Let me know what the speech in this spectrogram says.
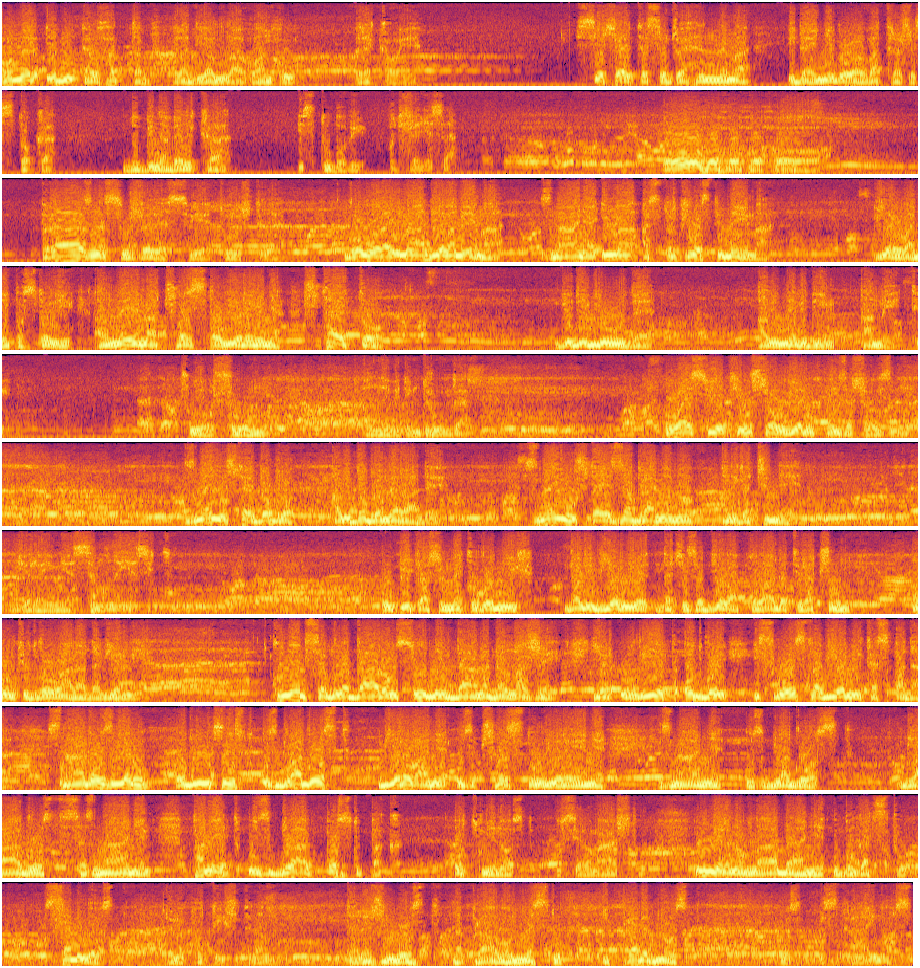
Omer ibn el-Hattab radijallahu anhu rekao je Sjećajte se džahennema i da je njegova vatra žestoka, dubina velika i stubovi od željeza. Oho, ho, ho, ho. Razne su želje svijet uništile. Govora ima, a dijela nema. Znanja ima, a strpljivosti nema. Vjerovanje postoji, ali nema čvrsta uvjerenja. Šta je to? Vidim ljude, ali ne vidim pameti. Čujem šum, ali ne vidim druga. Ovaj svijet je ušao u vjeru pa izašao iz nje. Znaju šta je dobro, ali dobro ne rade. Znaju šta je zabranjeno, ali ga čine. Vjera im je samo na jeziku. Upitaš nekog od njih da li vjeruje da će za djela polagati račun, on ti odgovara da vjeruje kunem se vladarom sudnjeg dana da laže, jer u lijep odgoj i svojstva vjernika spada snaga uz vjeru, odlučnost uz blagost, vjerovanje uz čvrsto uvjerenje, znanje uz blagost, blagost sa znanjem, pamet uz blag postupak, otmjenost u siromaštvu, umjereno vladanje u bogatstvu, samilost prema potištenom, darežljivost na pravom mjestu i pravednost uz istrajnost.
